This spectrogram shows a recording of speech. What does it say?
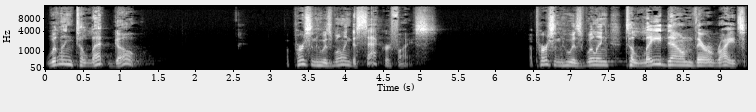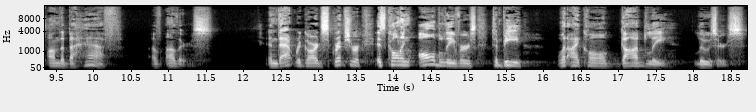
willing to let go, person who is willing to sacrifice, a person who is willing to lay down their rights on the behalf of others. In that regard, scripture is calling all believers to be what I call godly losers.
